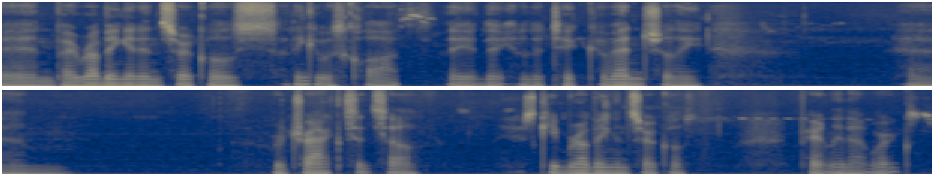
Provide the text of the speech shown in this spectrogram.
And by rubbing it in circles, I think it was cloth, you know, the tick eventually um, retracts itself. You just keep rubbing in circles. Apparently that works.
